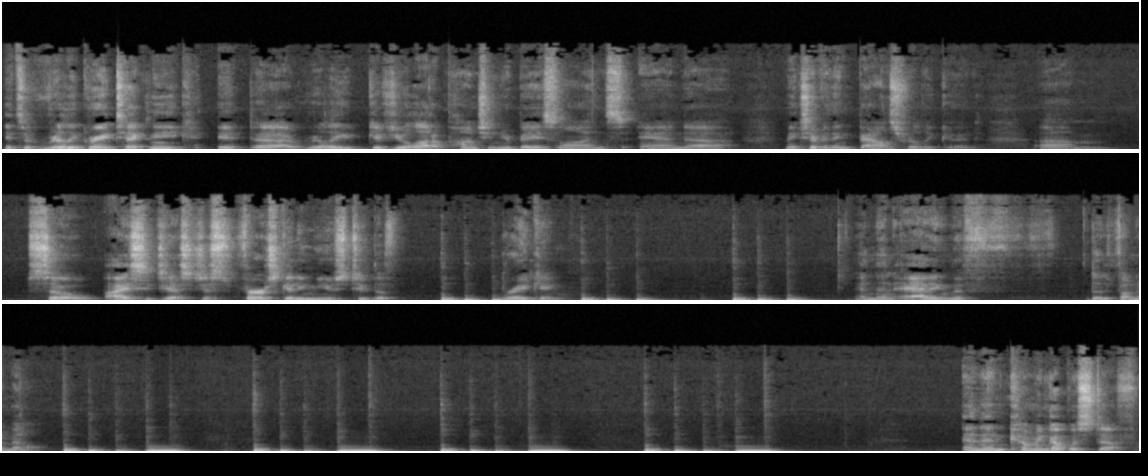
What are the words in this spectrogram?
It's a really great technique. It uh, really gives you a lot of punch in your bass lines and uh, makes everything bounce really good. Um, so I suggest just first getting used to the raking and then adding the, the fundamental. And then coming up with stuff.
